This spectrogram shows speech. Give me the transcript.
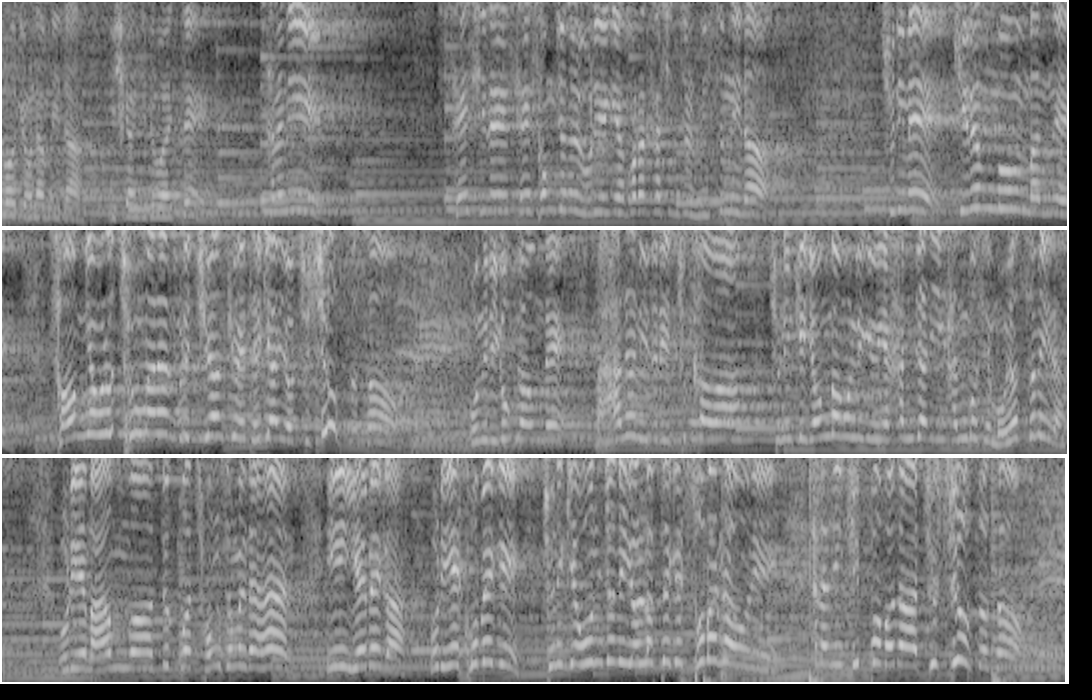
기도하기 원합니다. 이 시간 기도할 때 하나님 새 시대 새 성전을 우리에게 허락하신 줄 믿습니다. 주님의 기름 부음 받는 성령으로 충만한 우리 주양교회 되게 하여 주시옵소서. 오늘 이곳 가운데 많은 이들이 축하와 주님께 영광 올리기 위해 한 자리 한 곳에 모였습니다. 우리의 마음과 뜻과 정성을 다한 이 예배가 우리의 고백이 주님께 온전히 연락되길 소망하오니 하나님 기뻐 받아 주시옵소서.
